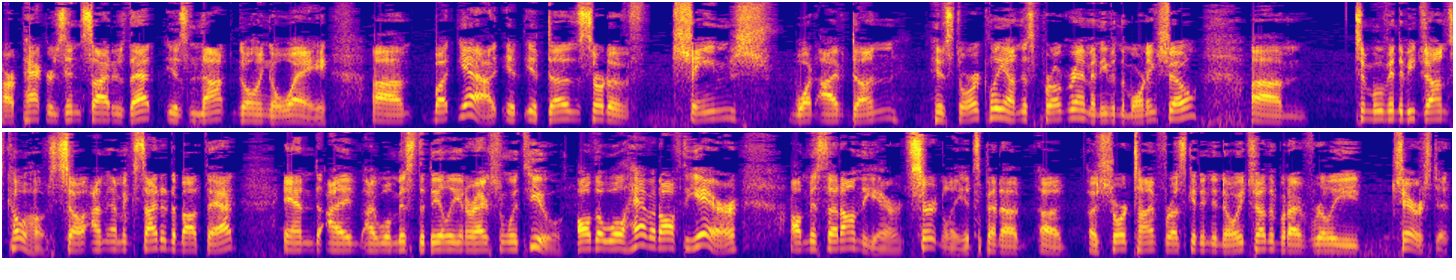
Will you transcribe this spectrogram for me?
our Packers insiders, that is not going away. Um, but yeah, it, it does sort of change what I've done historically on this program and even the morning show. Um, to move in to be John's co-host, so I'm, I'm excited about that, and I, I will miss the daily interaction with you. Although we'll have it off the air, I'll miss that on the air. Certainly, it's been a, a, a short time for us getting to know each other, but I've really cherished it.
